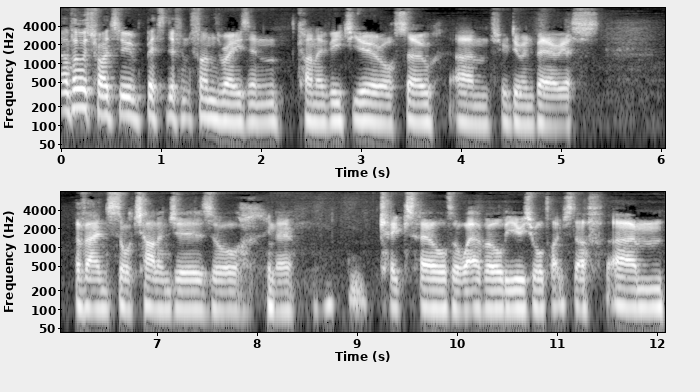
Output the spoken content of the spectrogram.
I've always tried to do bits of different fundraising kind of each year or so um, through doing various events or challenges or, you know, cake sales or whatever, all the usual type stuff. Um,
